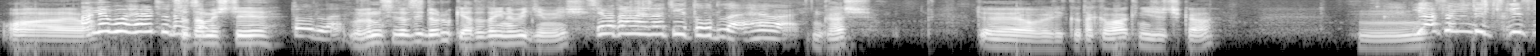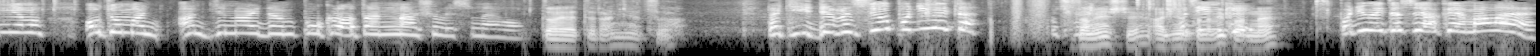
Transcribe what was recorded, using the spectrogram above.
O, jo. A nebo hele, co tam, Co tam ještě je? Tohle. Vem si to vzít do ruky, já to tady nevidím, víš? Třeba tam je tati tohle, hele. Ukaž. To je jo, veliko, taková knížečka. Hmm, Já jsem vždycky sněl o tom, ať, ať najdem poklad a našli jsme ho. to je teda něco. Tati, jdeme si ho, podívejte. Co Počkej, tam je ještě? Ať něco nevypadne. podívejte si, jaké je malé.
